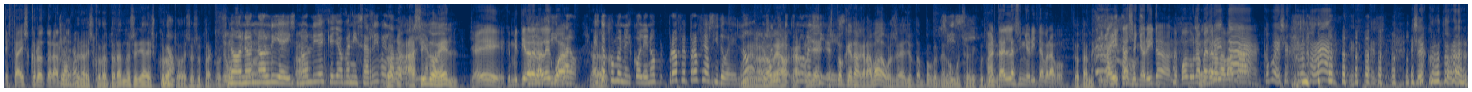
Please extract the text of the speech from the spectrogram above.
Está escrotorando. Claro. Bueno, escrotorando sería de escroto, eso es otra cosa. No, no, no. no liéis, No. no liéis que ya os venís arriba y No, la no, vamos a ha sido él. Ya, eh, que me tira de No, la no, sí, lengua. claro. Claro. Esto es como en el cole, ¿no? Profe, profe ha sido él, ¿no? No, no, Pues no, pero, no oye, esto queda grabado, o sea, yo tampoco tengo Sí, mucho discutir. Marta es la señorita Bravo. Totalmente. Señorita, señorita, ¿le puedo dar una pedra a la vaca? ¿Cómo es escrotorar? es, es escrotorar.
